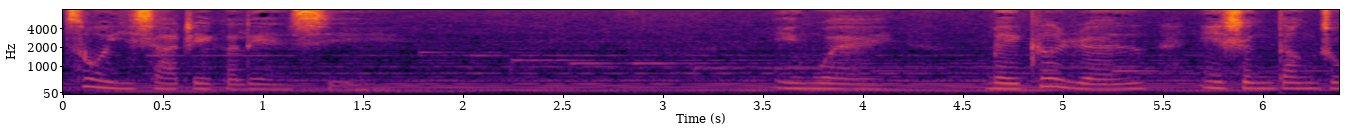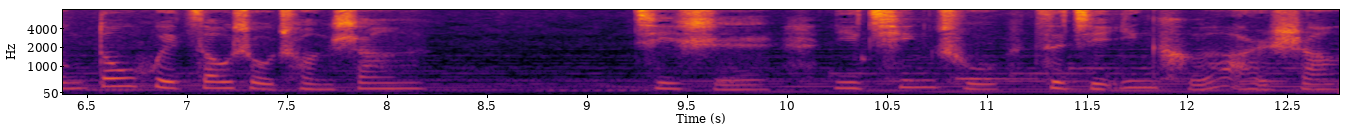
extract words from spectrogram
做一下这个练习。因为每个人一生当中都会遭受创伤，即使你清楚自己因何而伤，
